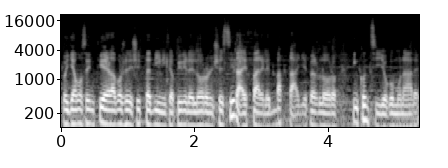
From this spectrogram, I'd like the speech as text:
Vogliamo sentire la voce dei cittadini, capire le loro necessità e fare le battaglie per loro in consiglio comunale.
